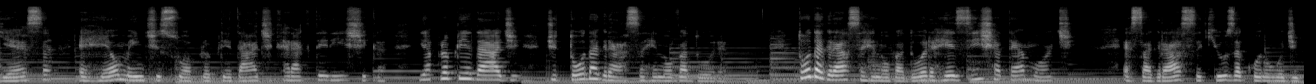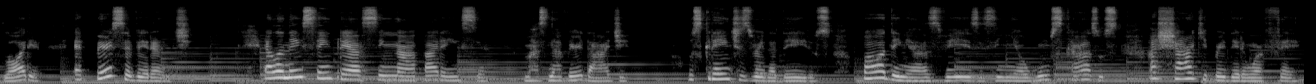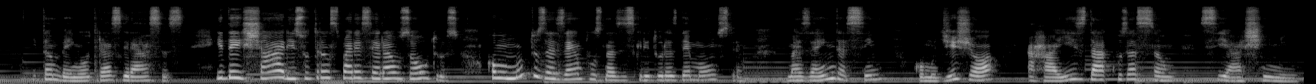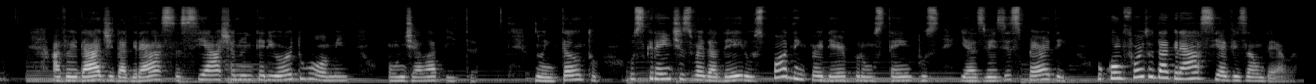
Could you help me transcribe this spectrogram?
e essa é realmente sua propriedade característica e a propriedade de toda graça renovadora. Toda graça renovadora resiste até a morte. Essa graça que usa a coroa de glória é perseverante. Ela nem sempre é assim na aparência, mas na verdade. Os crentes verdadeiros podem, às vezes, e em alguns casos, achar que perderam a fé, também outras graças, e deixar isso transparecer aos outros, como muitos exemplos nas Escrituras demonstram, mas ainda assim, como diz Jó, a raiz da acusação se acha em mim. A verdade da graça se acha no interior do homem, onde ela habita. No entanto, os crentes verdadeiros podem perder por uns tempos e às vezes perdem o conforto da graça e a visão dela.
